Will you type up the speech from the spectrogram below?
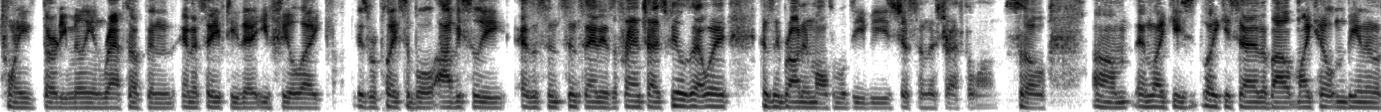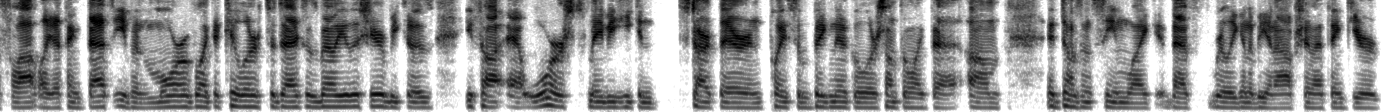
20 30 million wrapped up in in a safety that you feel like is replaceable. Obviously as a cincinnati as a franchise feels that way because they brought in multiple dbs just in this draft alone. So um and like you like you said about mike hilton being in the slot like i think that's even more of like a killer to dax's value this year because you thought at worst maybe he can start there and play some big nickel or something like that. Um, it doesn't seem like that's really going to be an option. I think you're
